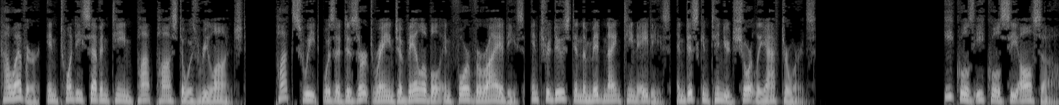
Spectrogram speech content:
However, in 2017 pot pasta was relaunched. Pot sweet was a dessert range available in four varieties, introduced in the mid-1980s, and discontinued shortly afterwards. See also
